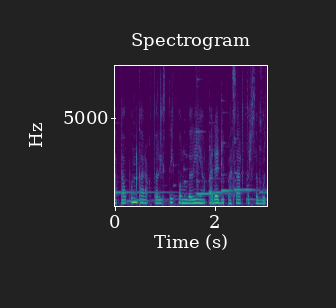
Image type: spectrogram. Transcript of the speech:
ataupun karakteristik pembeli yang ada di pasar tersebut.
